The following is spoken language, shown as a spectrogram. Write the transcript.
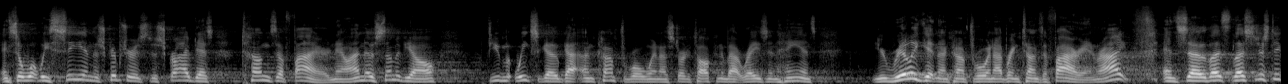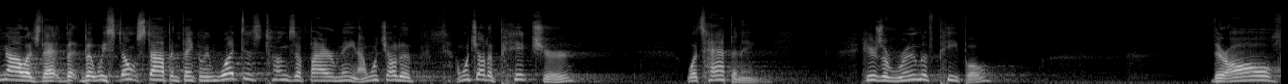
And so, what we see in the scripture is described as tongues of fire. Now, I know some of y'all a few weeks ago got uncomfortable when I started talking about raising hands you're really getting uncomfortable when I bring tongues of fire in, right? And so let's, let's just acknowledge that. But, but we don't stop and think, what does tongues of fire mean? I want y'all to, I want y'all to picture what's happening. Here's a room of people. They're all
